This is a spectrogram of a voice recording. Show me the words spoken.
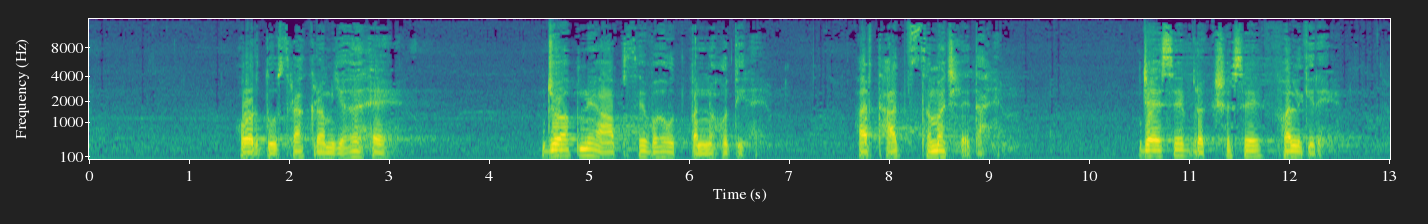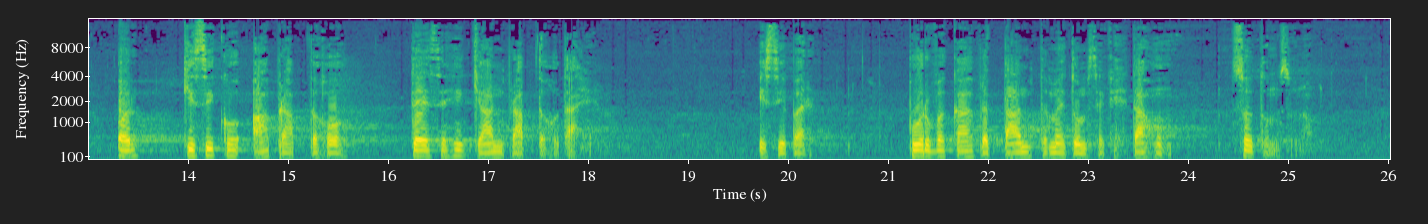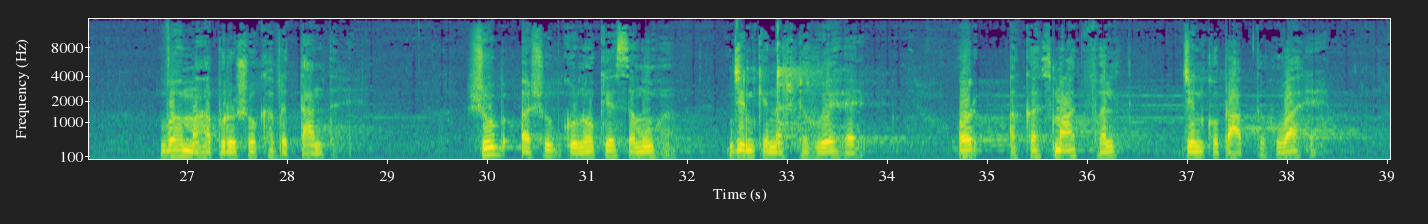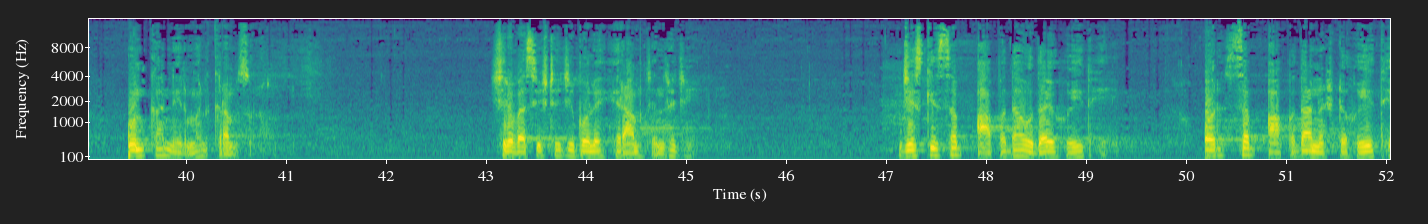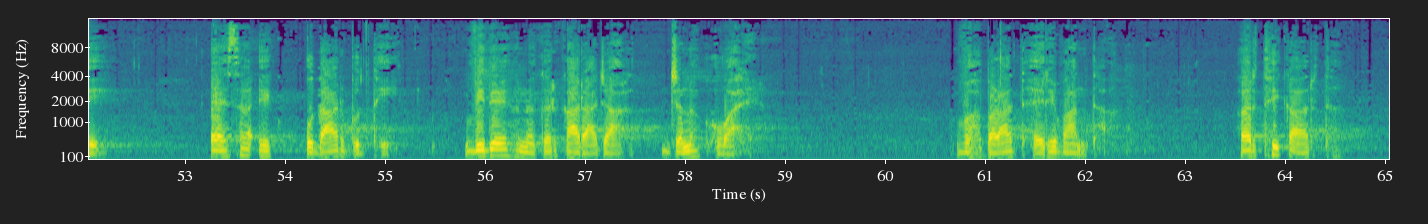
और दूसरा क्रम यह है, जो अपने आप से वह उत्पन्न होती है, अर्थात समझ लेता है। जैसे वृक्ष से फल गिरे और किसी को आप प्राप्त हो तैसे ही ज्ञान प्राप्त होता है। इसी पर पूर्व का वृत्तांत मैं तुमसे कहता हूँ, सो तुम सुनो। वह महापुरुषों का वृत्तांत है। शुभ अशुभ गुणों के समूह जिनके नष्ट हुए हैं और अकस्मात फल जिनको प्राप्त हुआ है, उनका निर्मल क्रम सुनो। श्री वशिष्ठ जी बोले, हे रामचंद्र जी जिसकी सब आपदा उदय हुई थी और सब आपदा नष्ट हुई थी, ऐसा एक उदार बुद्धि विदेह नगर का राजा जनक हुआ है। वह बड़ा धैर्यवान था। अर्थी का अर्थ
